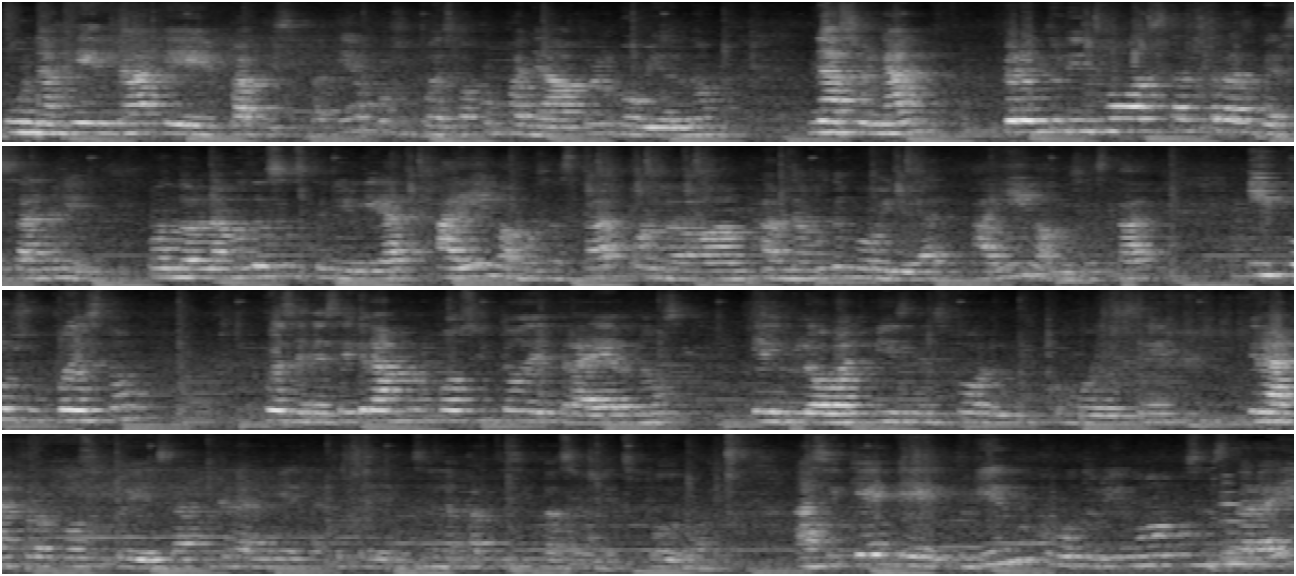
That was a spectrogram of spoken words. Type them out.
una agenda eh, participativa, por supuesto acompañada por el gobierno nacional, pero el turismo va a estar transversalmente. Cuando hablamos de sostenibilidad, ahí vamos a estar. Cuando hablamos de movilidad, ahí vamos a estar. Y por supuesto, pues en ese gran propósito de traernos el Global Business Forum como ese gran propósito y esa gran meta que tenemos en la participación de Expo Así que eh, turismo como turismo vamos a estar ahí.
